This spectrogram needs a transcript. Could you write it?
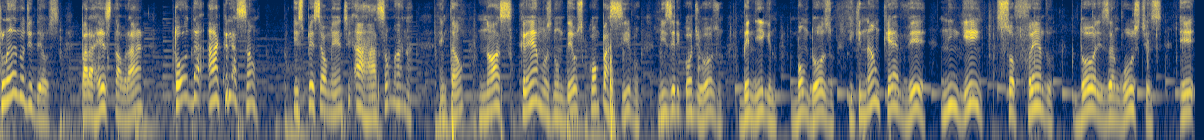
plano de Deus para restaurar toda a criação, especialmente a raça humana. Então, nós cremos num Deus compassivo, misericordioso, benigno, bondoso e que não quer ver ninguém sofrendo dores, angústias e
